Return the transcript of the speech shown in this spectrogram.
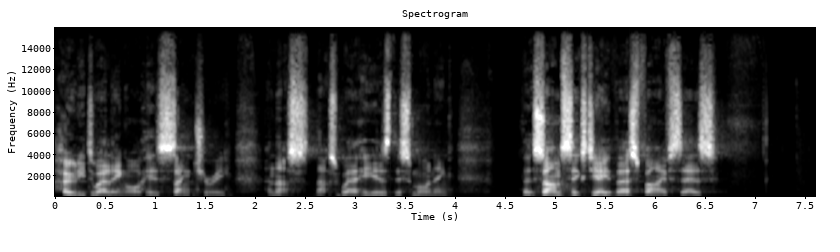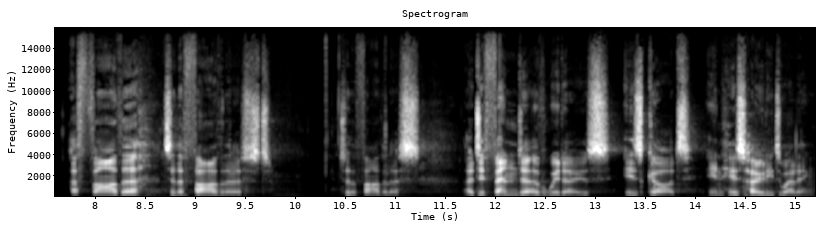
holy dwelling or his sanctuary, and that's, that's where he is this morning. But Psalm 68, verse 5 says, A father to the fatherless, to the fatherless a defender of widows, is God in his holy dwelling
